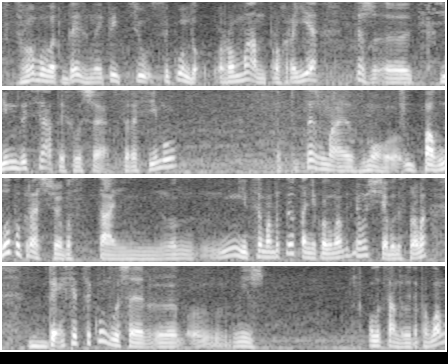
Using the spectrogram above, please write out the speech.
Спробувати десь знайти цю секунду. Роман програє теж е, 70-х лише Серафіму. Тобто теж має змогу. Павло покращує в останній. Ну, ні, це, мабуть, не останнє коло, мабуть, в нього ще буде справа. 10 секунд лише е, е, між Олександрою та Павлом.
